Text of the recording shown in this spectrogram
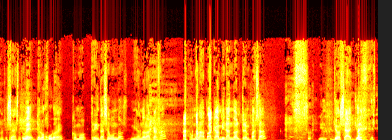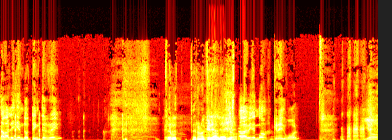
O sea, estuve, te lo juro, ¿eh? Como 30 segundos mirando la caja, como las vacas mirando al tren pasar. Yo, o sea, yo estaba leyendo Tainted Grail, pero, Pero, pero no quería yo leerlo. estaba viendo Great Wall. Y yo,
